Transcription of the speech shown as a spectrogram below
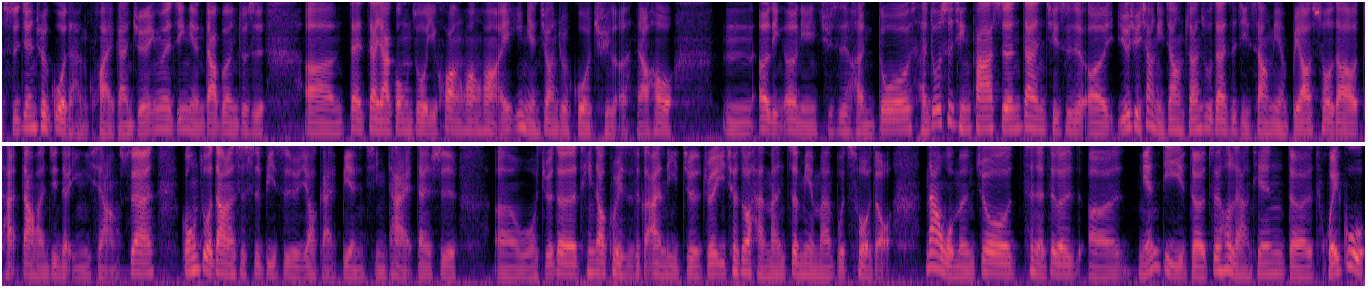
时间却过得很快，感觉因为今年大部分就是呃在在家工作，一晃晃晃，哎，一年这样就过去了，然后。嗯，二零二零其实很多很多事情发生，但其实呃，也许像你这样专注在自己上面，不要受到太大环境的影响。虽然工作当然是势必是要改变心态，但是呃，我觉得听到 Chris 这个案例，就觉得一切都还蛮正面、蛮不错的哦。那我们就趁着这个呃年底的最后两天的回顾。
